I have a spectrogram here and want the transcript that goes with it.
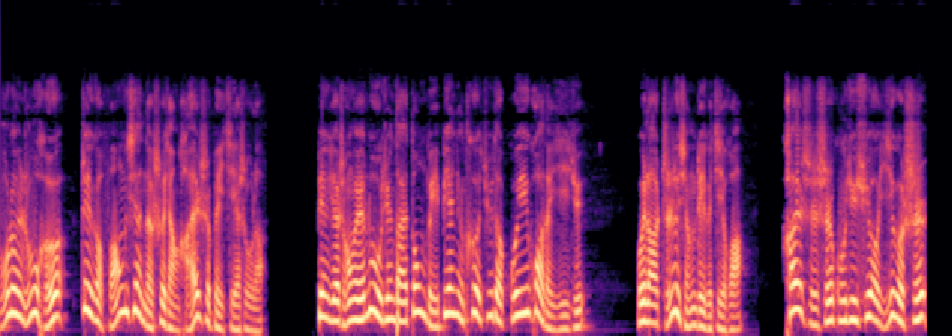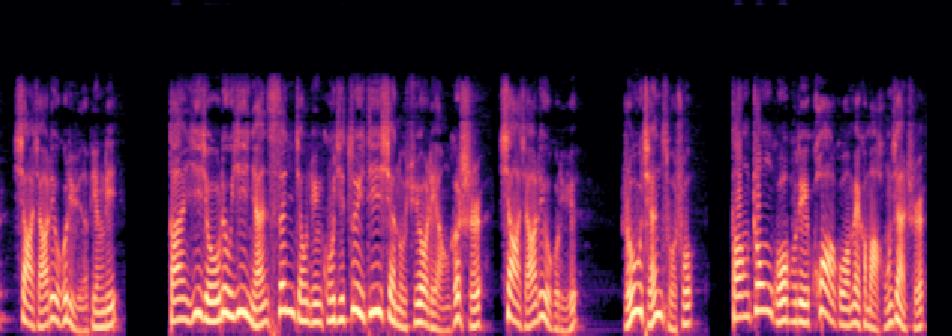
无论如何，这个防线的设想还是被接受了，并且成为陆军在东北边境特区的规划的依据。为了执行这个计划，开始时估计需要一个师下辖六个旅的兵力，但1961年森将军估计最低限度需要两个师下辖六个旅。如前所述，当中国部队跨过麦克马洪线时，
